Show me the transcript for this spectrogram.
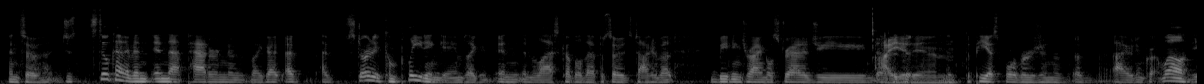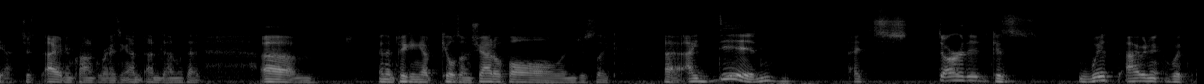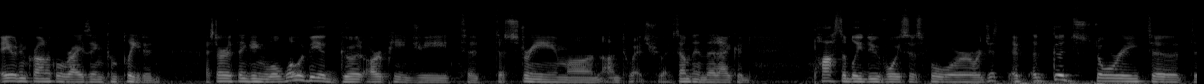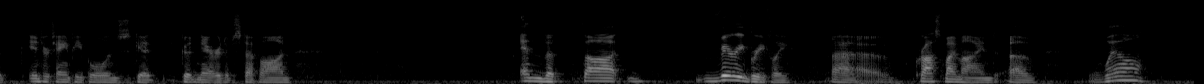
And so just still kind of in, in that pattern of like I, I've I've started completing games like in, in the last couple of episodes talking about beating Triangle Strategy, the, the, Eiyuden. the, the PS4 version of, of Eiyuden. Well, yeah, just Eiyuden Chronicle Rising. I'm, I'm done with that. Um, and then picking up Killzone Shadowfall and just like uh, I did. I started because with Eiyuden, with Eiyuden Chronicle Rising completed, I started thinking, well, what would be a good RPG to, to stream on, on Twitch? Like something that I could possibly do voices for, or just a, a good story to, to entertain people and just get good narrative stuff on. And the thought, very briefly, uh, crossed my mind of, well,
